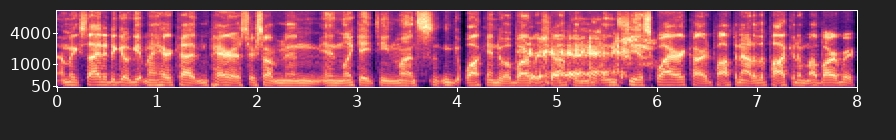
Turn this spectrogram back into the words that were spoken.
I'm excited to go get my haircut in Paris or something in, in like 18 months and walk into a barber shop and, and see a Squire card popping out of the pocket of my barber.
